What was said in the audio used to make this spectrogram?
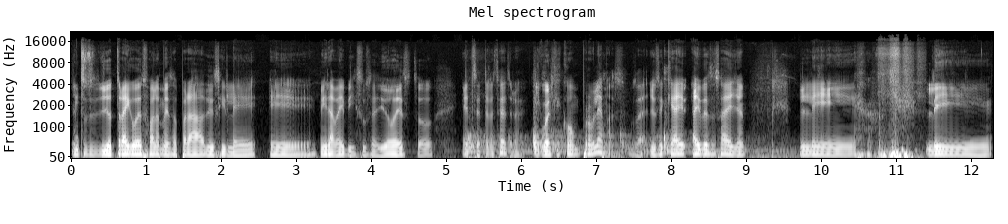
Entonces yo traigo eso a la mesa para decirle, eh, mira, baby, sucedió esto, etcétera, etcétera. Igual que con problemas. O sea, yo sé que hay, hay veces a ella le, le,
